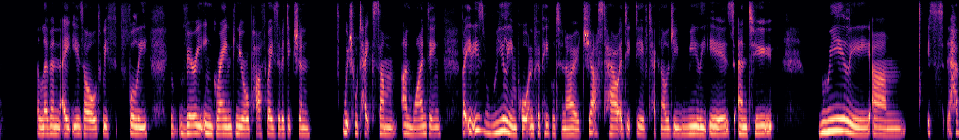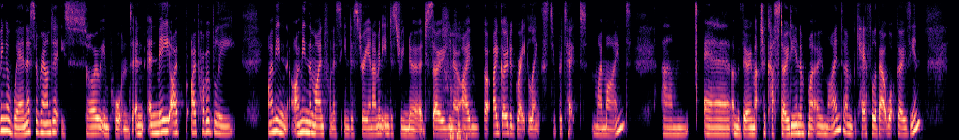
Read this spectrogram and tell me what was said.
11, 8 years old with fully very ingrained neural pathways of addiction, which will take some unwinding. But it is really important for people to know just how addictive technology really is and to really um, it's having awareness around it is so important and and me i i probably I'm in I'm in the mindfulness industry and I'm an industry nerd. So you know I'm I go to great lengths to protect my mind. Um, and I'm very much a custodian of my own mind. I'm careful about what goes in,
